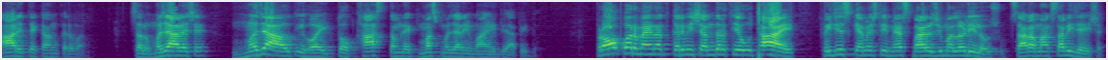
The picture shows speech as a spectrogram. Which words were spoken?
આ રીતે કામ કરવાનું. ચલો, મજા આવે છે? મજા આવતી હોય તો ખાસ તમને એક મસ્ત મજાની માહિતી આપી દઉં. પ્રોપર મહેનત કરવી છે અંદરથી એવું થાય ફિઝિક્સ કેમિસ્ટ્રી મેથ્સ બાયોલોજીમાં લડી લઉં છું. સારા માર્ક્સ આવી જાય છે.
